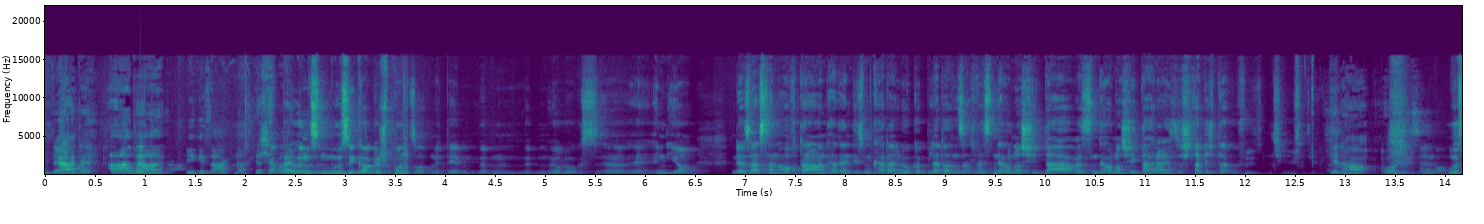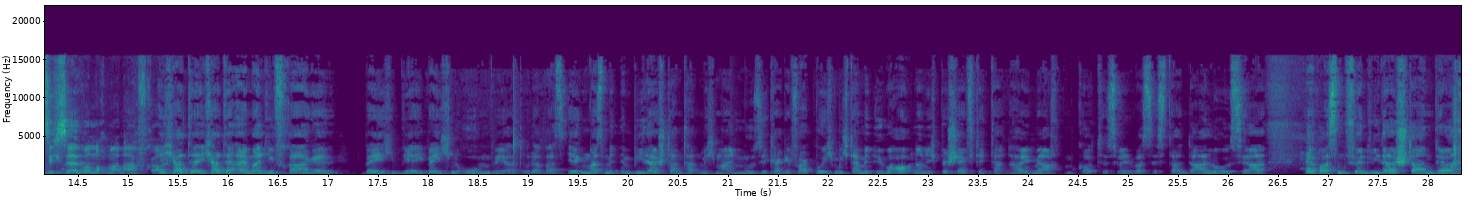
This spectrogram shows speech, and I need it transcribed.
ja das, aber, das, wie gesagt, nach der Ich habe bei uns einen Musiker gesponsert mit dem, mit dem, mit dem Hörlux äh, in ihr. Und der saß dann auch da und hat in diesem Katalog geblättert und sagt, was ist denn der Unterschied da? Was ist denn der Unterschied da? Also stand ich da. Genau. Und muss ich selber nochmal nachfragen. Ich hatte, ich hatte einmal die Frage, welch, welchen Ohmwert oder was, irgendwas mit einem Widerstand hat mich mal ein Musiker gefragt, wo ich mich damit überhaupt noch nicht beschäftigt habe, habe ich mir gedacht, um Gottes Willen, was ist dann da los, ja? Äh, was denn für ein Widerstand, ja?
